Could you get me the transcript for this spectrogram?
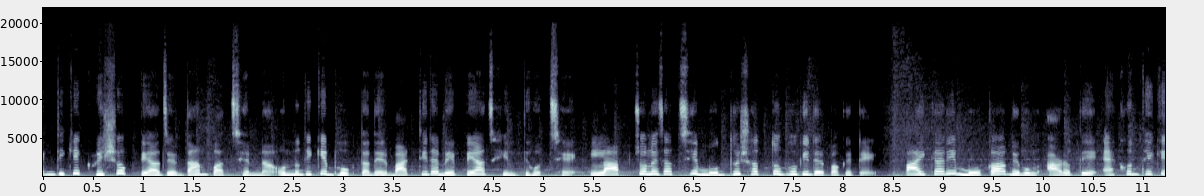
একদিকে কৃষক পেঁয়াজের দাম পাচ্ছেন না, অন্যদিকে ভোক্তাদের বাড়তি দামে পেঁয়াজ কিনতে হচ্ছে। লাভ চলে যাচ্ছে মধ্যস্বত্বভোগীদের পকেটে। পাইকারি, মোকাম এবং আড়তে এখন থেকে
